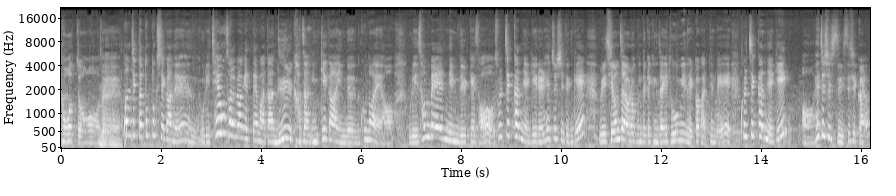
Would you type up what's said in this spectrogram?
더웠죠. 네. 네. 현직자 톡톡 시간은 우리 채용 설명회 때마다 늘 가장 인기가 있는 코너예요. 우리 선배님들께서 솔직한 얘기를 해주시는 게 우리 지원자 여러분들께 굉장히 도움이 될 것 같은데 솔직한 얘기 어, 해주실 수 있으실까요?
